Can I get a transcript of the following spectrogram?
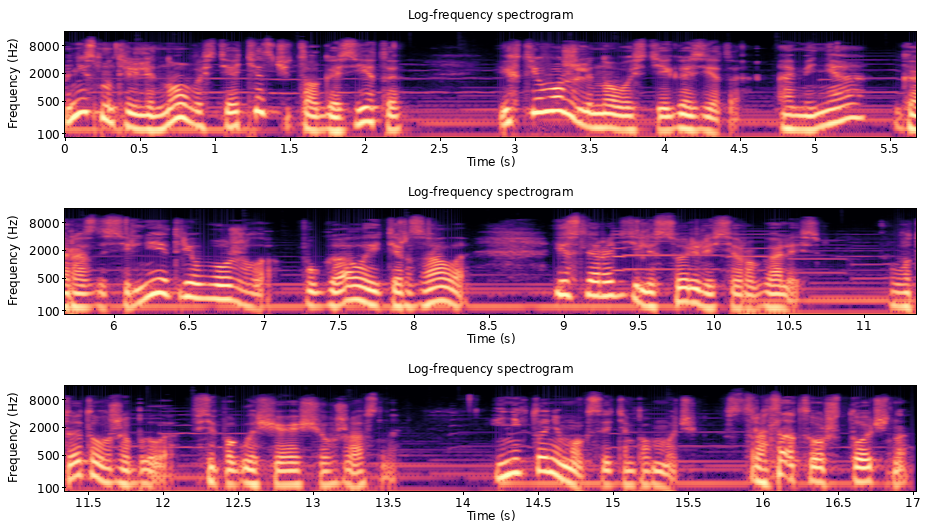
Они смотрели новости, отец читал газеты. Их тревожили новости и газеты, а меня гораздо сильнее тревожило, пугало и терзало, если родители ссорились и ругались. Вот это уже было всепоглощающе ужасно. И никто не мог с этим помочь. Страна-то уж точно.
